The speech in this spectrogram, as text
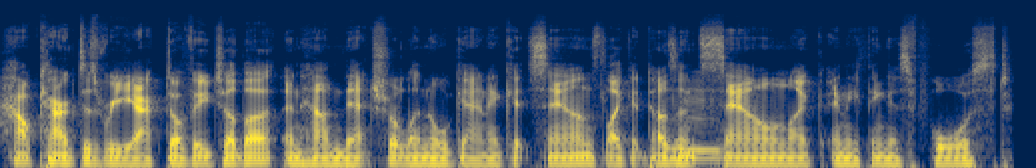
how characters react off each other and how natural and organic it sounds. Like it doesn't Mm. sound like anything is forced.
